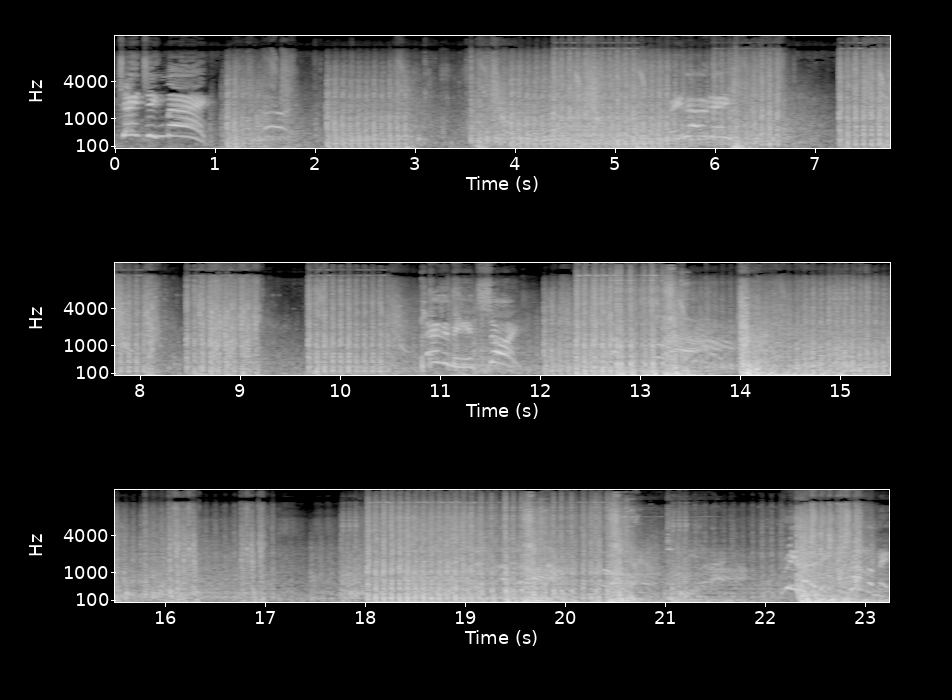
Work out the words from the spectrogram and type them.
Changing mag! Reloading! Enemy in sight! Reloading! Cover me!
